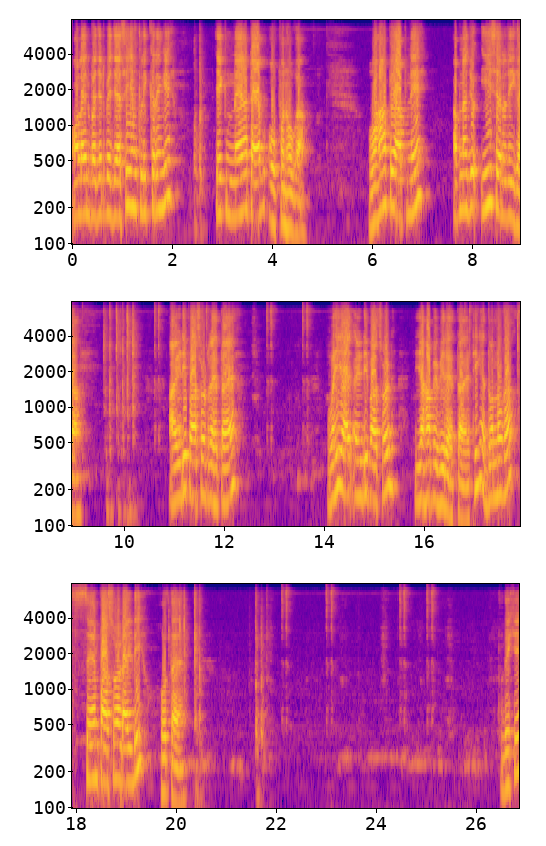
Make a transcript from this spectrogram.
ऑनलाइन बजट पे जैसे ही हम क्लिक करेंगे, एक नया टैब ओपन होगा। वहाँ पे आपने अपना जो ई सैलरी का आईडी पासवर्ड रहता है, वही आईडी पासवर्ड यहाँ पे भी रहता है, ठीक है? दोनों का सेम पासवर्ड आईडी होता है। तो देखिए,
